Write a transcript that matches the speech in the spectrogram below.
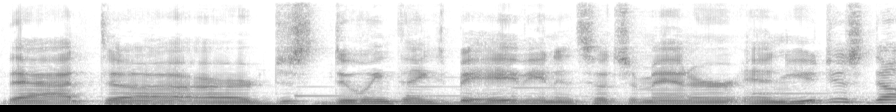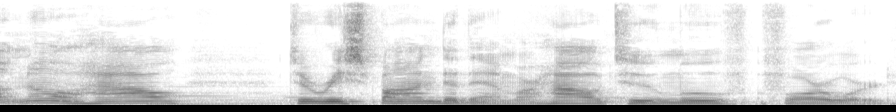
that uh, are just doing things, behaving in such a manner, and you just don't know how to respond to them or how to move forward.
